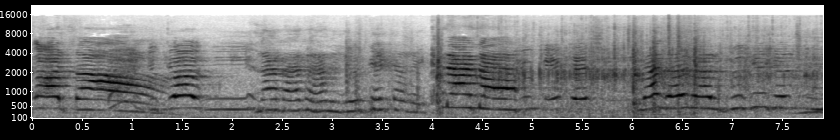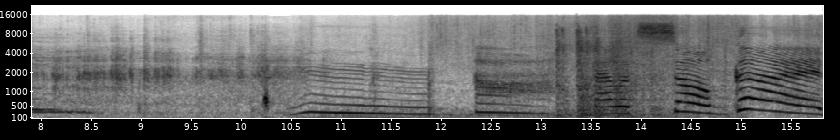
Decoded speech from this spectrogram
got some. You got me. No, no, no, you can get me. No, no. You can get me. No, no, no, you can get me. Mmm. that looks so good!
